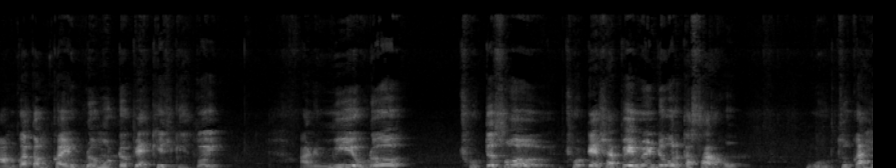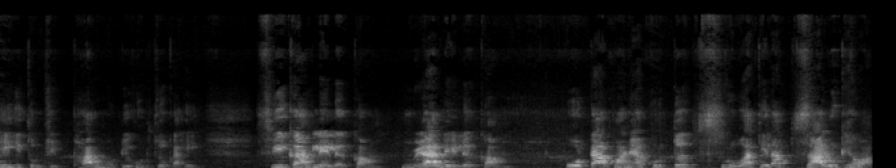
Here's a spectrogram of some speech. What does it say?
आमका तमका एवढं मोठं पॅकेज घेतोय. आणि मी एवढं छोटंसं छोट्याशा पेमेंटवर कसा राहू? घोडचूक आहे ही तुमची. फार मोठी घोडचूक आहे. स्वीकारलेलं काम मिळालेलं काम पोटा पाण्यापुरतंच सुरुवातीला चालू ठेवा.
